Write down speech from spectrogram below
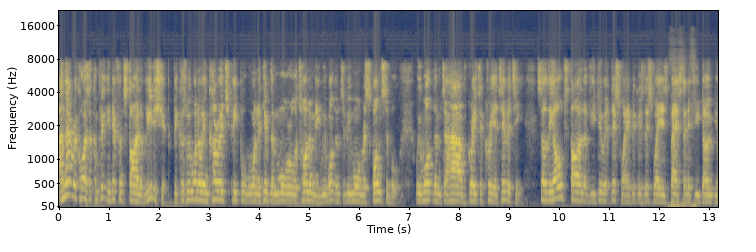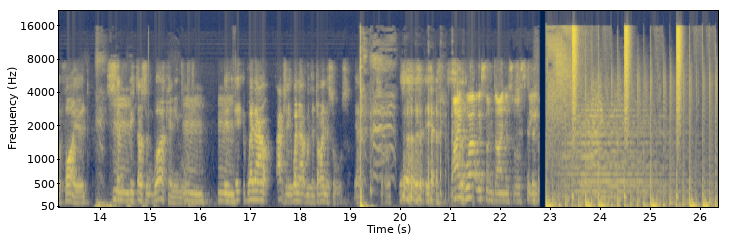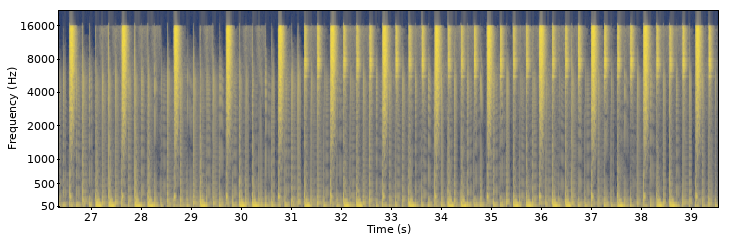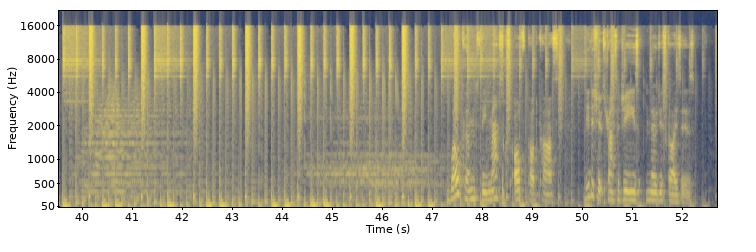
And that requires a completely different style of leadership because we want to encourage people, we want to give them more autonomy, we want them to be more responsible, we want them to have greater creativity. So the old style of you do it this way because this way is best, and if you don't, you're fired, simply mm. doesn't work anymore. Mm. Mm. It, it, went out. Actually, it went out with the dinosaurs. Yeah. So, yeah. I've worked with some dinosaurs, Steve. Welcome to the Masks Off podcast Leadership Strategies, No Disguises.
